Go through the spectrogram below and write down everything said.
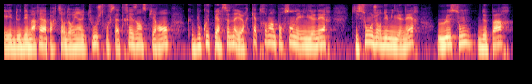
et de démarrer à partir de rien du tout. Je trouve ça très inspirant que beaucoup de personnes, d'ailleurs 80% des millionnaires qui sont aujourd'hui millionnaires, le sont de par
